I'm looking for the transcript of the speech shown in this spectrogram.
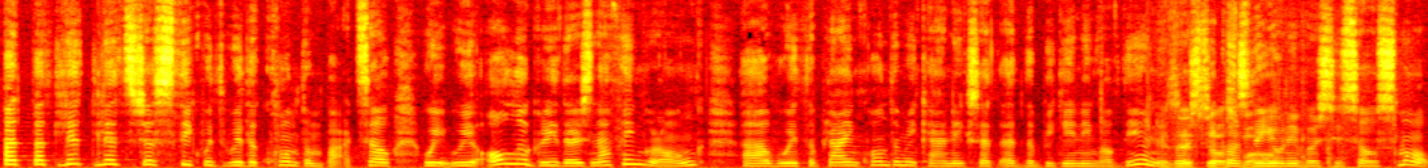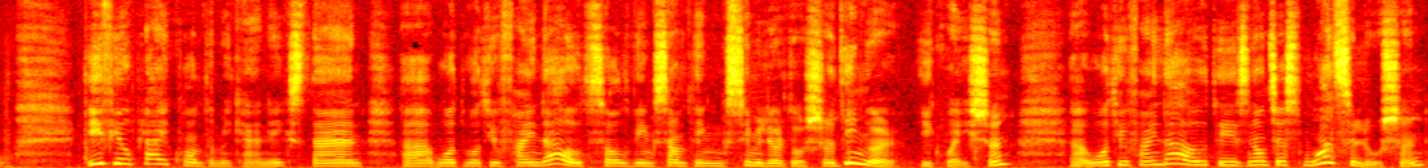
But, but let, let's just stick with, with the quantum part. So we, we all agree there's nothing wrong uh, with applying quantum mechanics at, at the beginning of the universe so because the universe is so small. If you apply quantum mechanics, then uh, what, what you find out, solving something similar to a Schrodinger equation, uh, what you find out is not just one solution,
